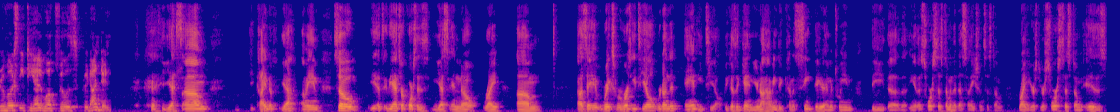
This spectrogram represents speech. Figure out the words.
reverse ETL workflows redundant? yes, um, kind of. Yeah. I mean, so it's, the answer, of course, is yes and no, right? Um, I'd say it makes reverse ETL redundant and ETL because again, you're not having to kind of sync data in between the the, the you know the source system and the destination system, right? Your your source system is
